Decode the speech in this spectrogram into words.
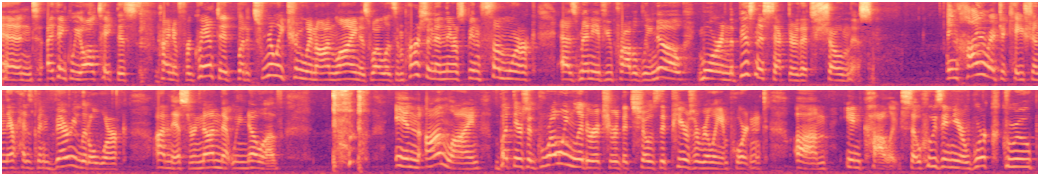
And I think we all take this kind of for granted, but it's really true in online as well as in person. And there's been some work, as many of you probably know, more in the business sector that's shown this. In higher education, there has been very little work on this, or none that we know of in online, but there's a growing literature that shows that peers are really important um, in college. So, who's in your work group,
